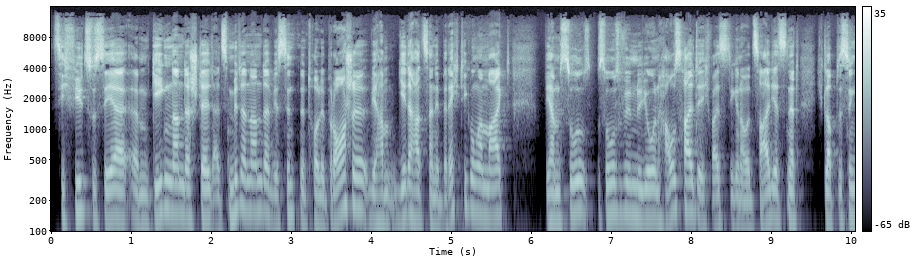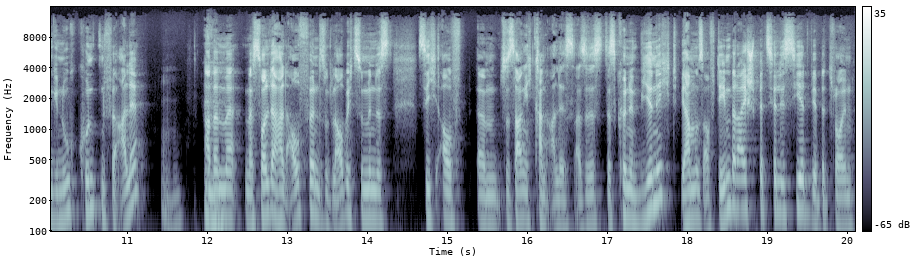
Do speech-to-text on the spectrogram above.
sich viel zu sehr ähm, gegeneinander stellt als miteinander. Wir sind eine tolle Branche, wir haben, jeder hat seine Berechtigung am Markt. Wir haben so, so, so viele Millionen Haushalte, ich weiß die genaue Zahl jetzt nicht. Ich glaube, das sind genug Kunden für alle. Mhm. Aber mhm. man, man sollte halt aufhören, so glaube ich zumindest, sich auf ähm, zu sagen, ich kann alles. Also das, das können wir nicht. Wir haben uns auf den Bereich spezialisiert. Wir betreuen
